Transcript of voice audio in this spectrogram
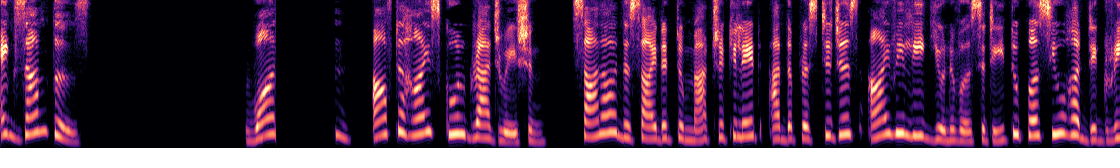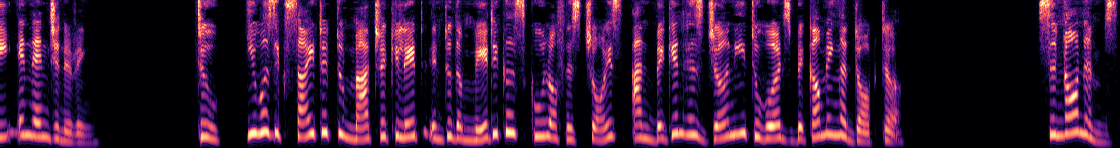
Examples 1. Hmm. After high school graduation, Sarah decided to matriculate at the prestigious Ivy League University to pursue her degree in engineering. 2. He was excited to matriculate into the medical school of his choice and begin his journey towards becoming a doctor. Synonyms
